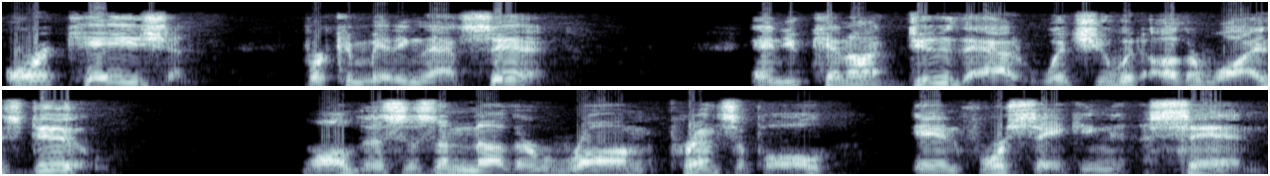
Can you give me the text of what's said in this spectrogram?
or occasion for committing that sin. And you cannot do that which you would otherwise do. Well, this is another wrong principle in forsaking sin.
